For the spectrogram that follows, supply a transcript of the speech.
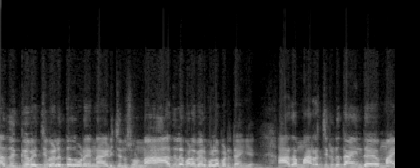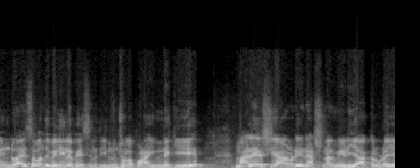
அதுக்கு வச்சு வெளுத்ததோட என்ன ஆயிடுச்சுன்னு சொன்னா அதுல பல பேர் கொல்லப்பட்டுட்டாங்க. அதை மறைச்சிக்கிட்டு தான் இந்த மைண்ட் வாய்ஸை வந்து வெளியில பேசினது. இன்னும் சொல்ல போனா இன்னைக்கு மலேசியாவுடைய நேஷனல் மீடியாக்களுடைய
